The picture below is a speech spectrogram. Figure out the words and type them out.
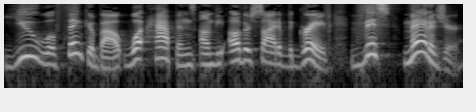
you will think about what happens on the other side of the grave. This manager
